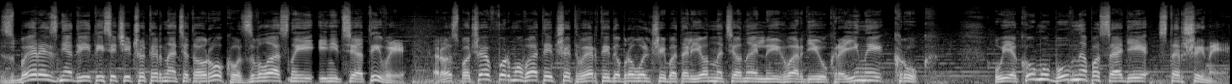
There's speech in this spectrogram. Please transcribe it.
З березня 2014 року з власної ініціативи розпочав формувати 4-й добровольчий батальйон Національної гвардії України Крук, у якому був на посаді старшини.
